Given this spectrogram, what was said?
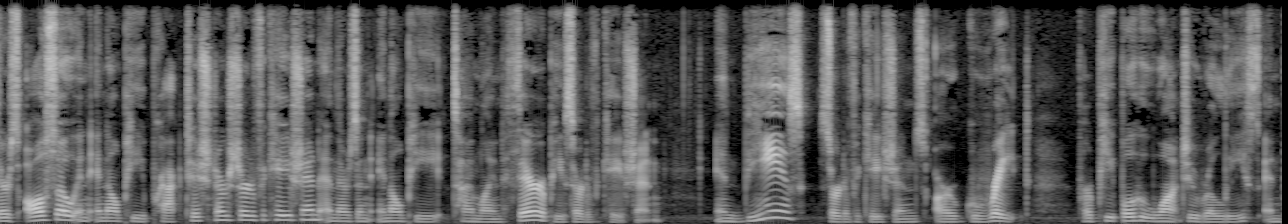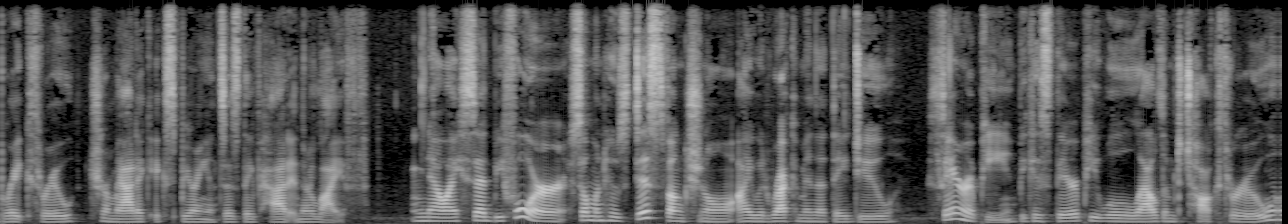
There's also an NLP practitioner certification and there's an NLP timeline therapy certification. And these certifications are great for people who want to release and break through traumatic experiences they've had in their life. Now, I said before, someone who's dysfunctional, I would recommend that they do therapy because therapy will allow them to talk through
